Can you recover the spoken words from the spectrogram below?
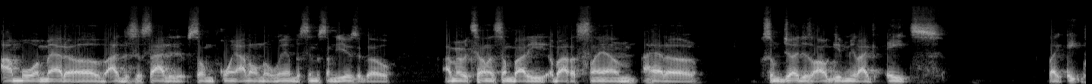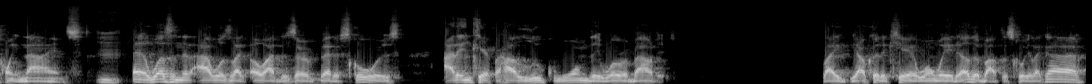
I'm more a matter of I just decided at some point, I don't know when, but some some years ago, I remember telling somebody about a slam. I had a some judges all give me like eights, like 8.9s. Mm. And it wasn't that I was like, oh, I deserve better scores. I didn't care for how lukewarm they were about it. Like y'all could have cared one way or the other about the score. You're like, ah,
